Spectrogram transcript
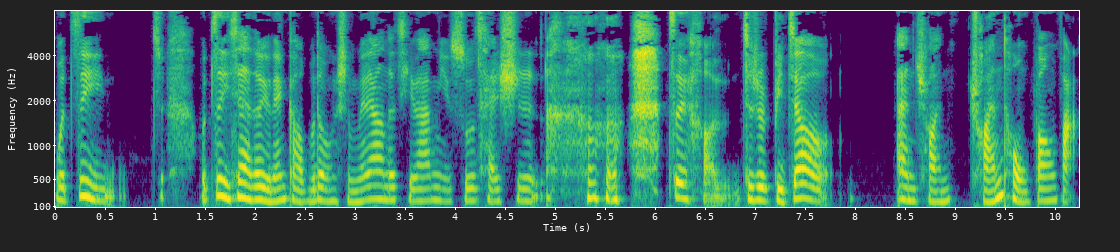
我自己就我自己现在都有点搞不懂什么样的提拉米苏才是 最好的，就是比较按传传统方法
